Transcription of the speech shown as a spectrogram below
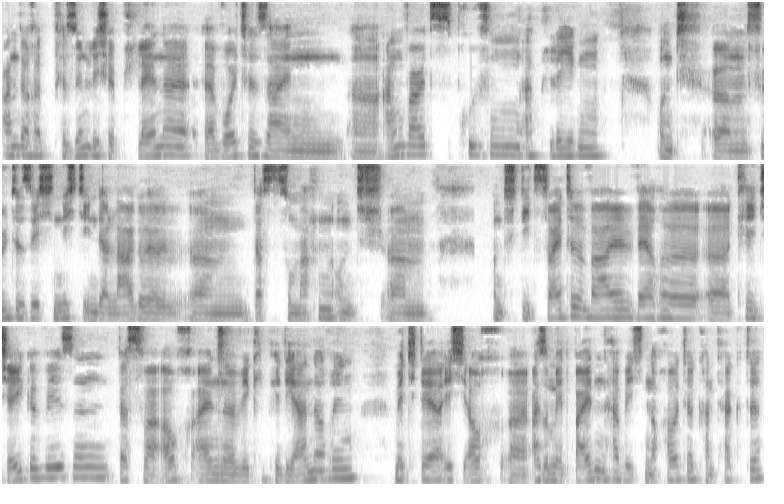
andere persönliche Pläne. Er wollte seine äh, Anwaltsprüfung ablegen und ähm, fühlte sich nicht in der Lage, ähm, das zu machen. Und, ähm, und die zweite Wahl wäre äh, KJ gewesen. Das war auch eine Wikipedianerin, mit der ich auch, äh, also mit beiden habe ich noch heute Kontakte.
